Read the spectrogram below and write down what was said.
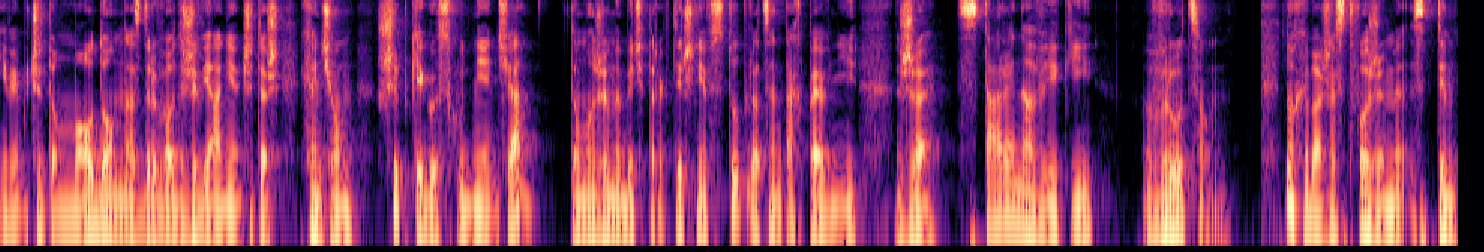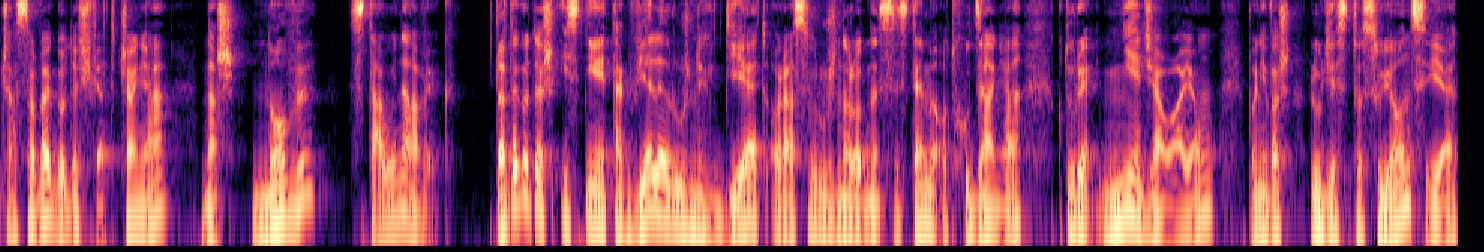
nie wiem, czy to modą na zdrowe odżywianie, czy też chęcią szybkiego schudnięcia, to możemy być praktycznie w 100% pewni, że stare nawyki wrócą. No chyba, że stworzymy z tymczasowego doświadczenia nasz nowy, stały nawyk. Dlatego też istnieje tak wiele różnych diet oraz różnorodne systemy odchudzania, które nie działają, ponieważ ludzie stosujący je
